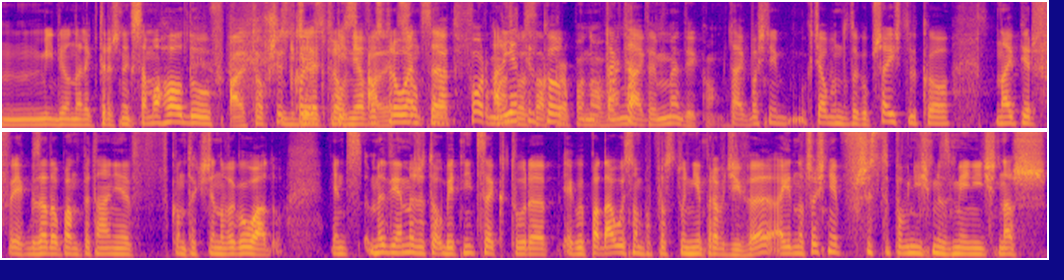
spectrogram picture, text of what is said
mm, milion elektrycznych samochodów, Ale to wszystko gdzie jest PiS, elektrownia w ale co Ostrołęce. Platforma Ale ja do tylko- zaproponowania tak, tak. tym medykom. Tak, właśnie chciałbym do tego przejść, tylko najpierw jakby zadał pan pytanie w kontekście Nowego Ładu. Więc my wiemy, że te obietnice, które jakby padały są po prostu nieprawdziwe, a jednocześnie wszyscy powinniśmy zmienić nasz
